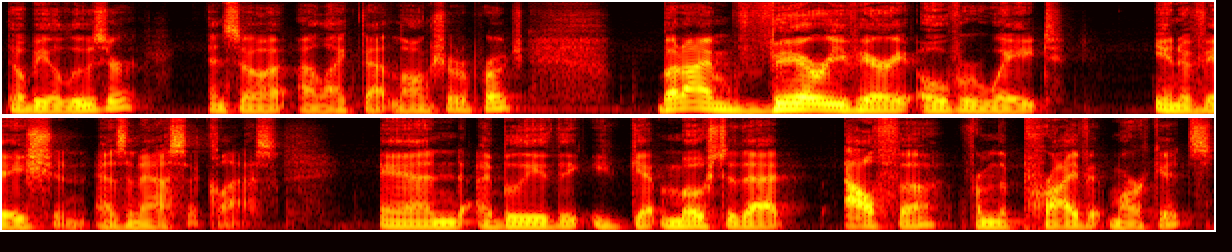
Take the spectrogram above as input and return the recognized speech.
there'll be a loser. And so I, I like that long short approach but I'm very, very overweight innovation as an asset class. And I believe that you get most of that alpha from the private markets.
